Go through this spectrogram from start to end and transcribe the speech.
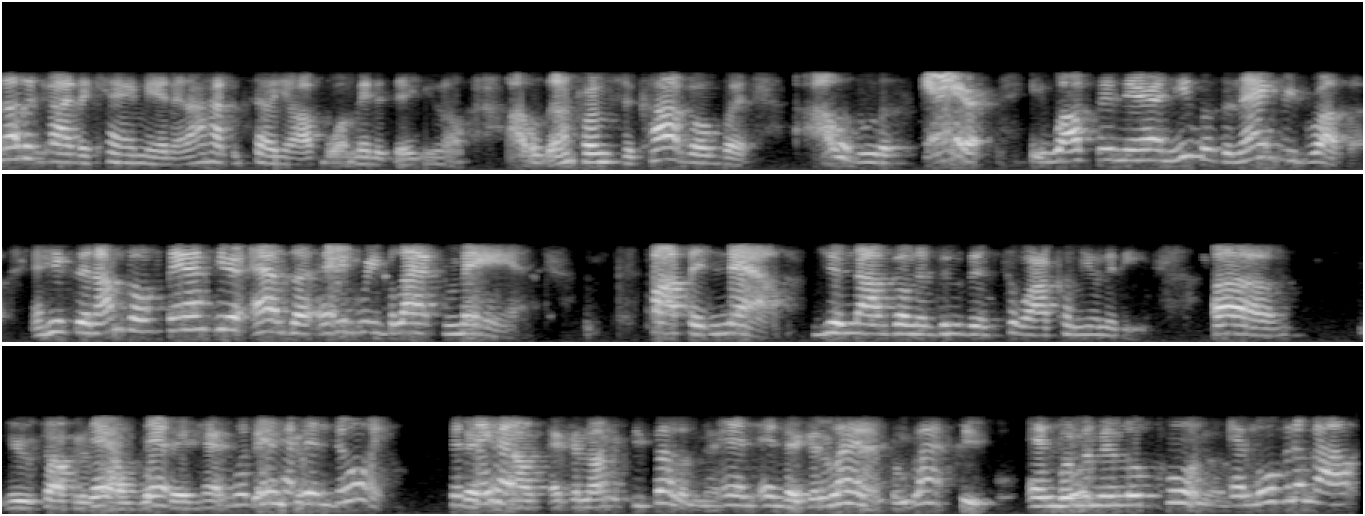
another guy that came in, and I have to tell y'all for a minute that you know I was I'm from Chicago, but I was a little scared. He walked in there and he was an angry brother, and he said, "I'm gonna stand here as an angry black man. Stop it now! You're not gonna do this to our community." Um, he was talking about what they had what been they have been doing. That taking they had, out economic development, and, and taking land from black people, and putting them in little corners, and moving them out,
